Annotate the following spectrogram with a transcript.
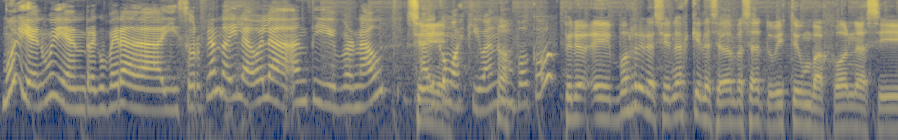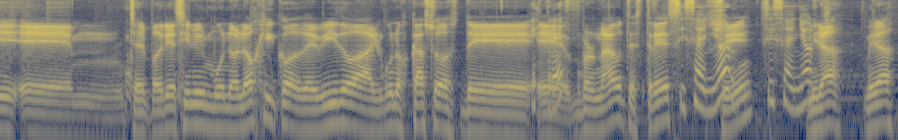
Muy bien, muy bien, recuperada y surfeando ahí la ola anti-burnout, Sí. ahí como esquivando un poco. Pero eh, vos relacionás que la semana pasada tuviste un bajón así, eh, se podría decir inmunológico debido a algunos casos de eh, burnout, estrés. Sí, señor. Sí, Sí, señor. Mirá, mirá.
